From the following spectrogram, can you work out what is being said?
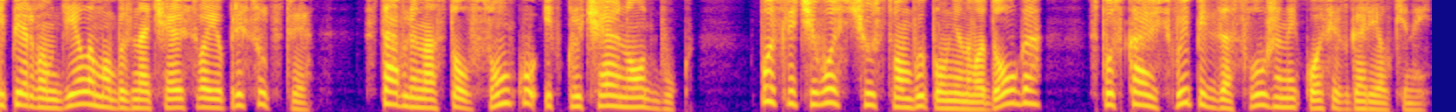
и первым делом обозначаю свое присутствие, ставлю на стол сумку и включаю ноутбук, после чего с чувством выполненного долга спускаюсь выпить заслуженный кофе с Горелкиной.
